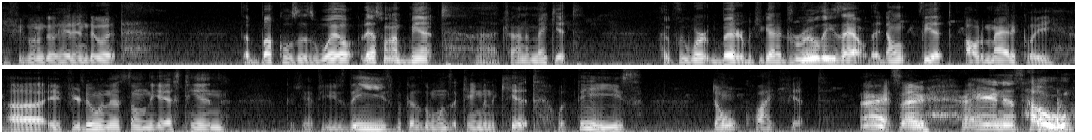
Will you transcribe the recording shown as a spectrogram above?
if you're going to go ahead and do it, the buckles as well. This one I bent, uh, trying to make it hopefully work better, but you got to drill these out. They don't fit automatically uh, if you're doing this on the S10 because you have to use these because the ones that came in the kit with these don't quite fit. All right, so right here in this hole,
